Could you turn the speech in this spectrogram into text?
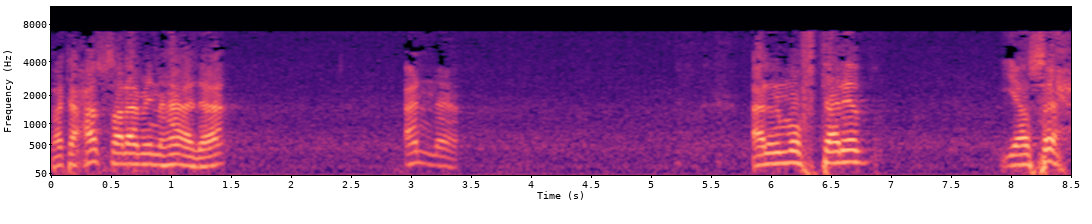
فتحصل من هذا أن المفترض يصح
